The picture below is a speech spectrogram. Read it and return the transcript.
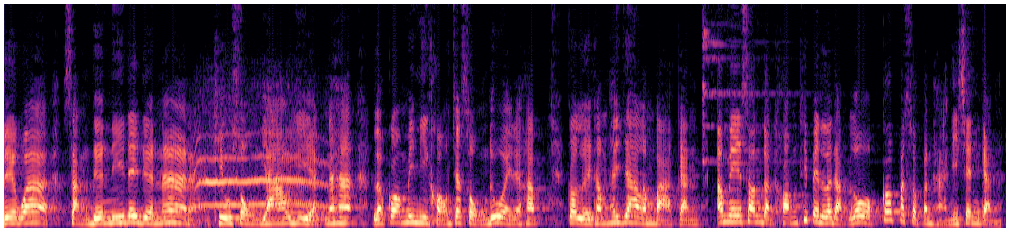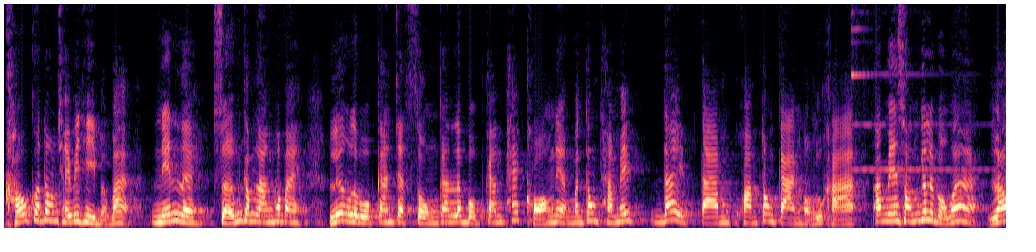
เรียกว่าสั่งเดือนนี้ได้เดือนหน้าน่ะคิวส่งยาวเหยียดนะฮะแล้วก็ไม่มีของจะส่งด้วยนะครับก็เลยทำให้ยากลำบากกัน Amazon.com ที่เป็นระดับโลกก็ประสบปัญหานี้เช่นกันเขาก็ต้องใช้วิธีแบบว่าเน้นเลยเสริมกำลังเข้าไป เรื่องระบบการจัดส่งการระบบการแพ็คของเนี่ยมันต้องทำให้ได้ตามความต้องการของลูกค้า Amazon ก็เลยบอกว่า เรา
